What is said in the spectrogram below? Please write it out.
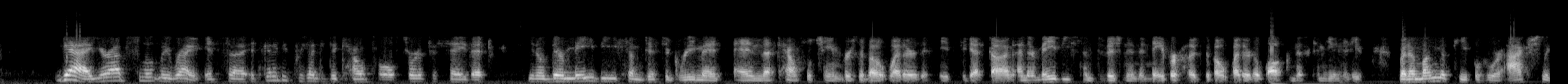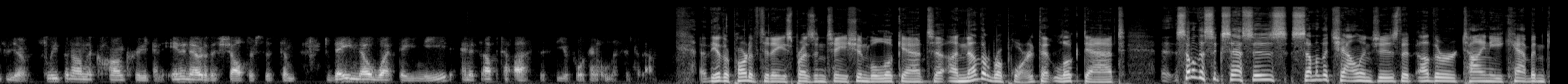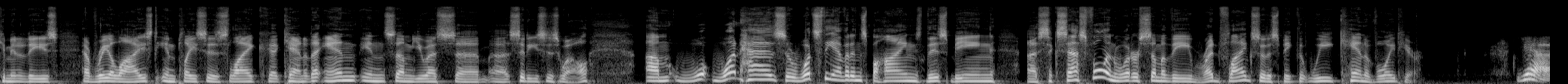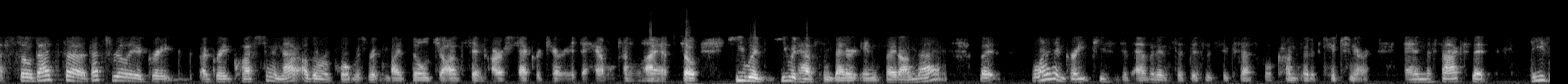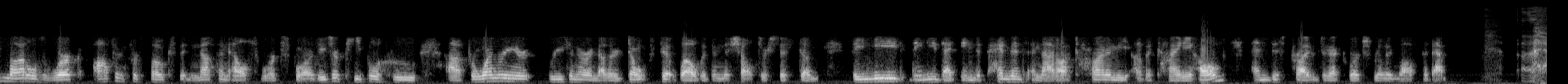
Yeah, you're absolutely right. It's uh, it's going to be presented to council, sort of to say that you know there may be some disagreement in the council chambers about whether this needs to get done, and there may be some division in the neighborhoods about whether to welcome this community. But among the people who are actually you know sleeping on the concrete and in and out of the shelter system, they know what they need, and it's up to us to see if we're going to listen to them. Uh, the other part of today's presentation will look at uh, another report that looked at uh, some of the successes, some of the challenges that other tiny cabin communities have realized in places like Canada and in some U.S. Uh, uh, cities as well. Um, wh- what has or what's the evidence behind this being successful, and what are some of the red flags, so to speak, that we can avoid here? Yeah, so that's uh, that's really a great a great question, and that other report was written by Bill Johnson, our secretary at the Hamilton Alliance. So he would he would have some better insight on that. But one of the great pieces of evidence that this is successful comes out of Kitchener, and the fact that these models work often for folks that nothing else works for. These are people who, uh, for one re- reason or another, don't fit well within the shelter system. They need they need that independence and that autonomy of a tiny home, and this project works really well for them.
